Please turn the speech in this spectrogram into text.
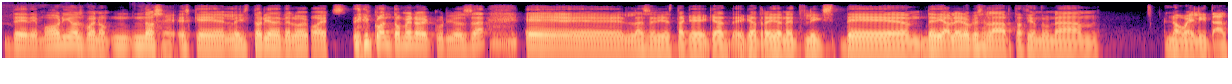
demonios. Bueno, no sé, es que la historia desde luego es cuanto menos curiosa. Eh, la serie esta que, ha, traído Netflix de, de Diablero, que es la adaptación de una novel y tal.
